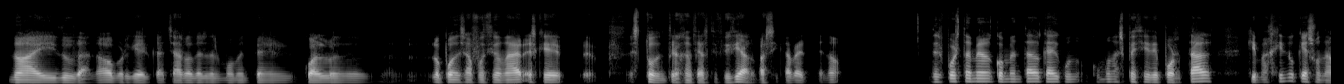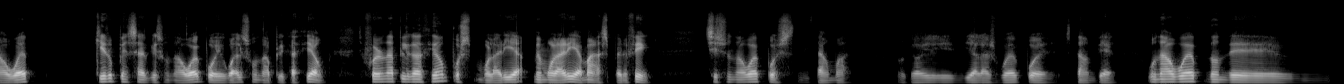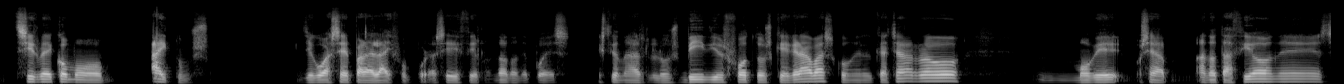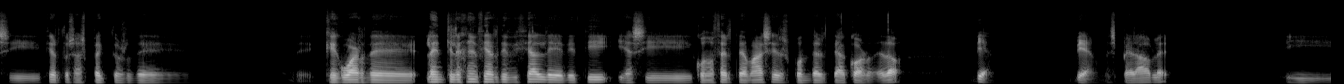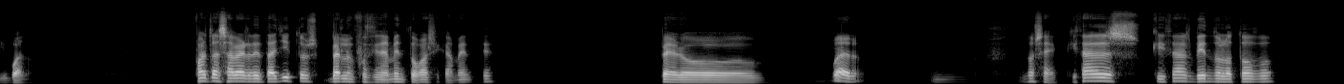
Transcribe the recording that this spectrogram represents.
no hay duda, ¿no? Porque el cacharro desde el momento en el cual lo, pones a funcionar es que eh, es todo inteligencia artificial, básicamente, ¿no? Después también han comentado que hay como una especie de portal que imagino que es una web. Quiero pensar que es una web o igual es una aplicación. Si fuera una aplicación, pues molaría, me molaría más, pero en fin, si es una web, pues ni tan mal, porque hoy día las web pues están bien. Una web donde sirve como iTunes, llegó a ser para el iPhone, por así decirlo, ¿no? Donde puedes gestionar los vídeos, fotos que grabas con el cacharro, mm, mover, o sea, anotaciones y ciertos aspectos de, que guarde la inteligencia artificial de, de ti y así conocerte más y responderte acorde, ¿no? Bien, bien, esperable. Y bueno, falta saber detallitos, verlo en funcionamiento básicamente, pero bueno, mm, no sé, quizás, quizás viéndolo todo,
